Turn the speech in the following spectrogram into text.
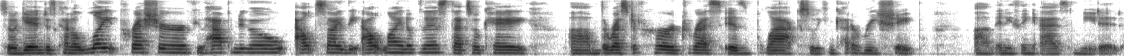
So again, just kind of light pressure. If you happen to go outside the outline of this, that's okay. Um, the rest of her dress is black, so we can kind of reshape um, anything as needed.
